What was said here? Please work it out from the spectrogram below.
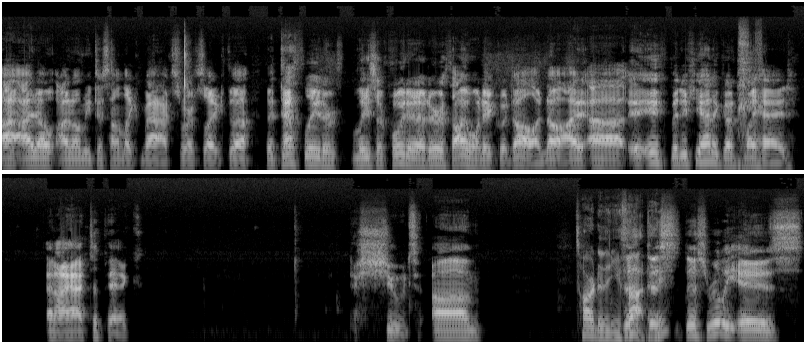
I I don't I don't mean to sound like Max, where it's like the the death laser laser pointed at Earth. I want Iguodala. No, I uh if but if you had a gun to my head, and I had to pick, shoot. Um. It's harder than you Th- thought, eh? this this really is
